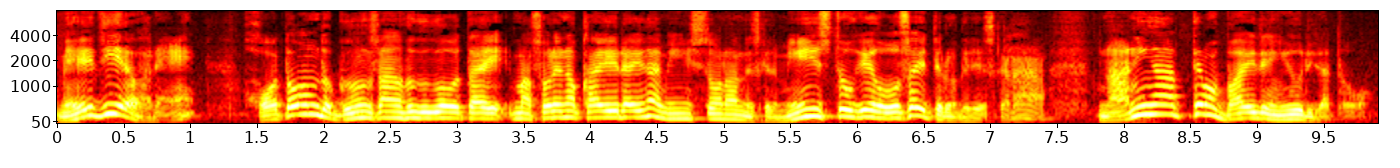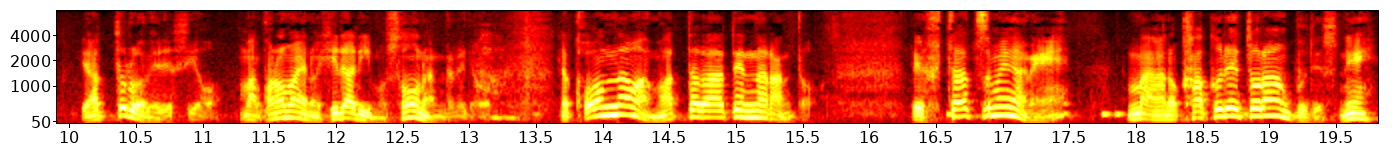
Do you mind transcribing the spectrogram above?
メディアはね、ほとんど軍産複合体、まあそれの傀儡が民主党なんですけど、民主党系が抑えてるわけですから、何があってもバイデン有利だと。やっとるわけですよ。まあこの前のヒラリーもそうなんだけど、こんなんは全く当てにならんと。で、二つ目がね、まあ、あの、隠れトランプですね。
